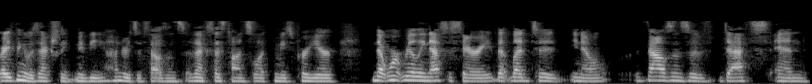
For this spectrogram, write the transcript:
I think it was actually maybe hundreds of thousands of excess tonsillectomies per year that weren't really necessary that led to, you know, thousands of deaths and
